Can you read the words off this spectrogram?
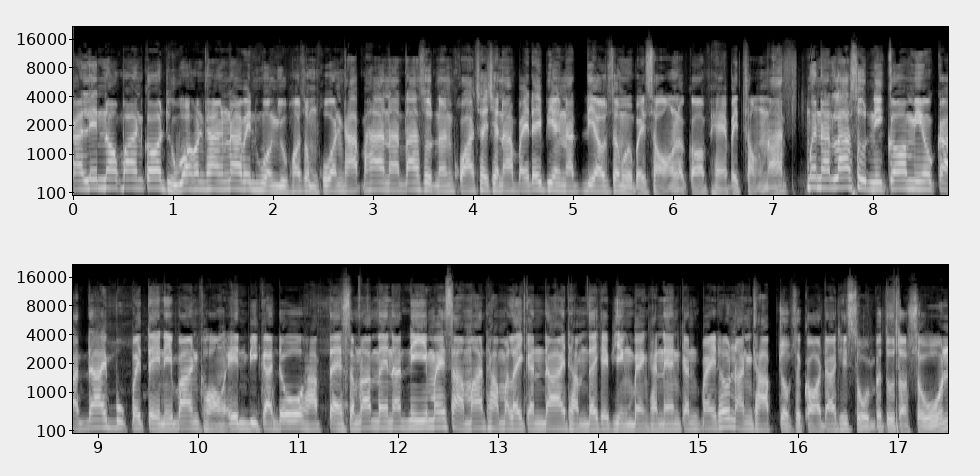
การเล่นนอกบ้านก็ถือว่าค่อนข้างน่าเป็นห่วงอยู่พอสมควรครับ 5 นัดล่าสุดนั้นคว้าชัยชนะไปได้เพียงนัดเดียวเสมอไป 2 แล้วก็แพ้ไป 2 นัด เมื่อนัดล่าสุดนี้ก็มีโอกาสได้บุกไปเตะในบ้านของเอ็นบิกาโดครับแต่สำหรับในนัดนี้ไม่สามารถทำอะไรกันได้ทำได้แค่เพียงแบ่งคะแนนกันไปเท่านั้นครับจบสกอร์ได้ที่ศูนย์ประตูต่อศูนย์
